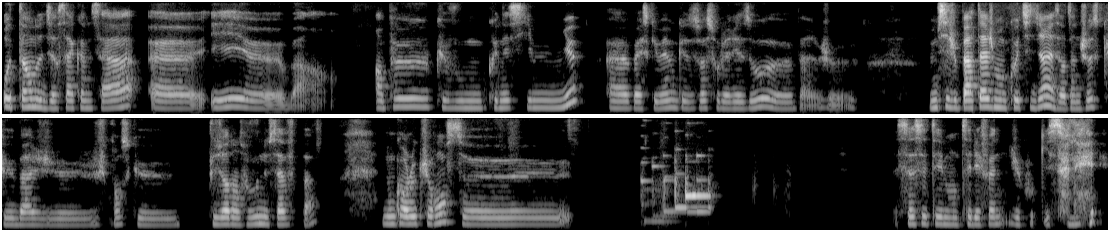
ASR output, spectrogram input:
hautain de dire ça comme ça, et ben, un peu que vous me connaissiez mieux, parce que même que ce soit sur les réseaux, je même si je partage mon quotidien, il y a certaines choses que, bah, je pense que plusieurs d'entre vous ne savent pas. Donc en l'occurrence, ça c'était mon téléphone du coup qui sonnait.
